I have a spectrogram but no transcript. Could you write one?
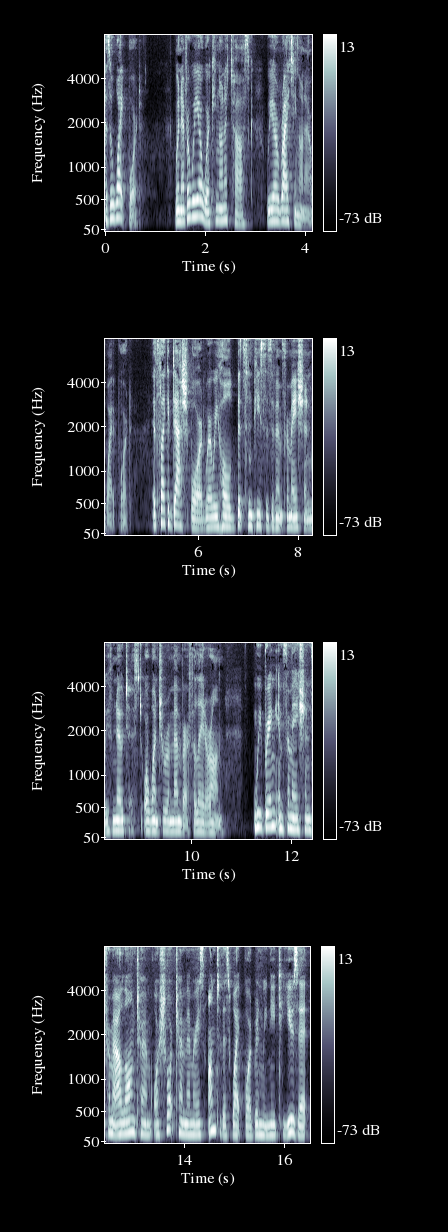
as a whiteboard. Whenever we are working on a task, we are writing on our whiteboard. It's like a dashboard where we hold bits and pieces of information we've noticed or want to remember for later on. We bring information from our long term or short term memories onto this whiteboard when we need to use it,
